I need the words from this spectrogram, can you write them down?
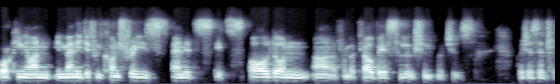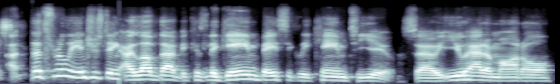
working on in many different countries, and it's it's all done uh, from a cloud-based solution, which is which is interesting. Uh, that's really interesting. I love that because the game basically came to you. So you had a model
